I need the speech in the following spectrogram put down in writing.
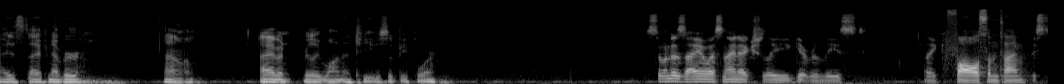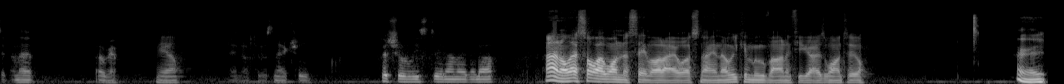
I just I've never, I don't know, I haven't really wanted to use it before. So when does iOS 9 actually get released? Like, Fall sometime. release date on that? Okay. Yeah. I don't know if there was an actual official release date on that or not. I don't know. That's all I wanted to say about iOS 9. Though we can move on if you guys want to. All right.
